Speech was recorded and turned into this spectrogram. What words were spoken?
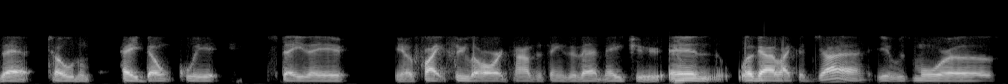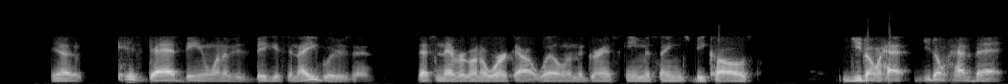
that told him, "Hey, don't quit, stay there." you know, fight through the hard times and things of that nature. And a guy like a Jai, it was more of, you know, his dad being one of his biggest enablers, and that's never going to work out well in the grand scheme of things because you don't have you don't have that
